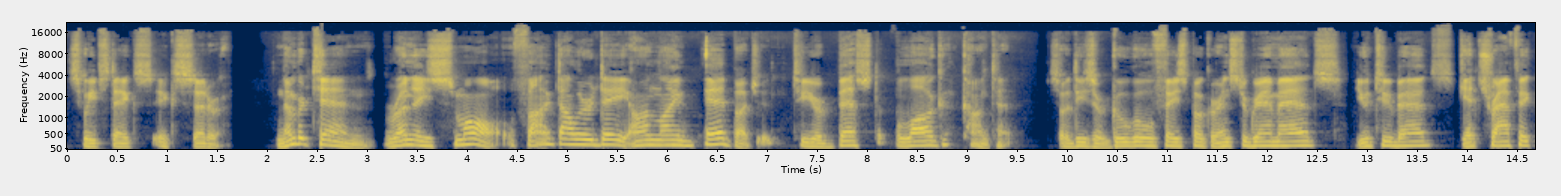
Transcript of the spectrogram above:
sweepstakes, etc. Number 10, run a small $5 a day online ad budget to your best blog content. So these are Google, Facebook, or Instagram ads, YouTube ads. Get traffic,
